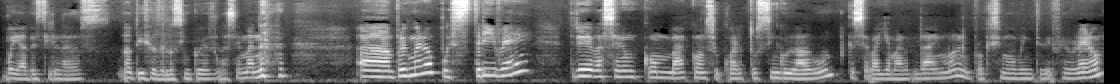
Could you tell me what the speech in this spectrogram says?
voy a decir las noticias de los cinco días de la semana. Uh, primero pues Tribe Tribe va a hacer un comeback con su cuarto single álbum que se va a llamar Diamond el próximo 20 de febrero.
